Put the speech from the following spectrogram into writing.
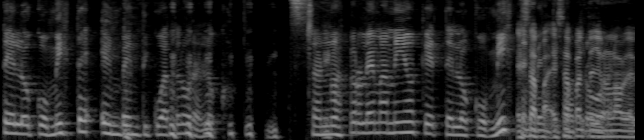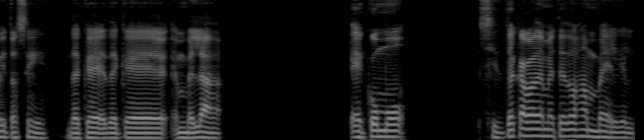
Te lo comiste en 24 horas, loco. O sea, no es problema mío que te lo comiste Esa, en pa- 24 esa parte yo no la había visto así. De que, de que en verdad es como si tú te acabas de meter dos hamburgers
